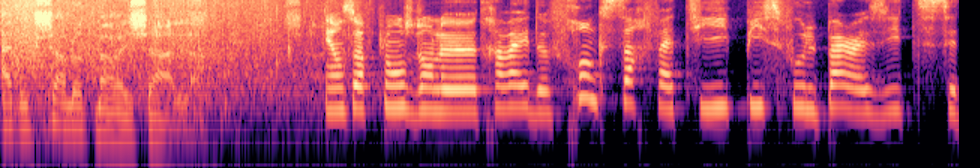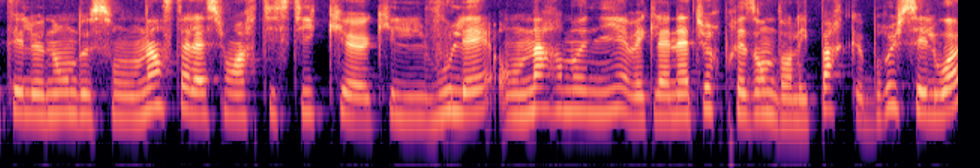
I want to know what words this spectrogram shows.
avec Charlotte Maréchal. Et on se replonge dans le travail de Frank Sarfati, Peaceful Parasite. C'était le nom de son installation artistique euh, qu'il voulait en harmonie avec la nature présente dans les parcs bruxellois.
